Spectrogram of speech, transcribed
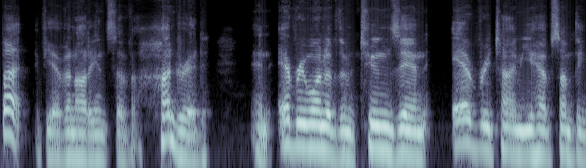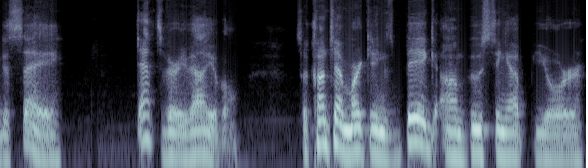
But if you have an audience of 100 and every one of them tunes in every time you have something to say, that's very valuable. So, content marketing is big on boosting up your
